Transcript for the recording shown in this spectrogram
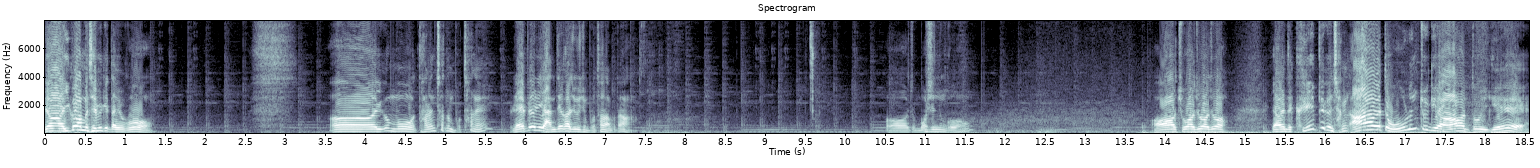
야 이거 하면 재밌겠다 이거. 어 이거 뭐 다른 차는 못하네? 레벨이 안 돼가지고 지금 못하나 보다. 어 좀 멋있는 거 아 좋아 좋아 좋아 야 근데 그래픽은 장아왜또 오른쪽이야 또 이게.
